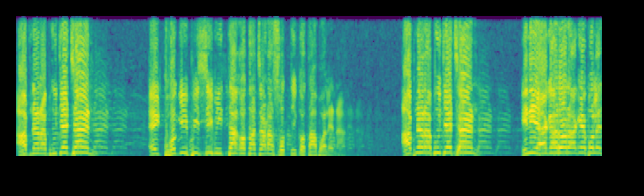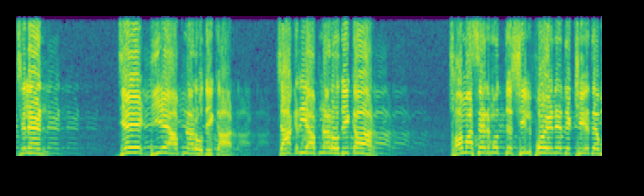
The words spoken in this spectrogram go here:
আপনারা বুঝেছেন? এই ঠগি পিসি মিথ্যা কথা ছাড়া সত্যি কথা বলে না। আপনারা বুঝেছেন? ইনি এগারোর আগে বলেছিলেন যে ডিএ আপনার অধিকার, চাকরি আপনার অধিকার। ছ মাসের মধ্যে শিল্প এনে দেখিয়ে দেব।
